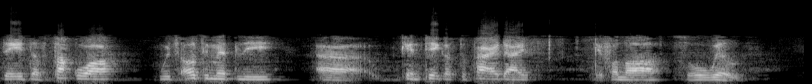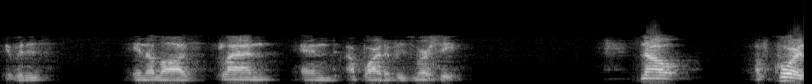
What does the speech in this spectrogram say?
state of taqwa, which ultimately uh, can take us to paradise if Allah so wills. if it is in Allah's plan and a part of His mercy. Now, of course,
